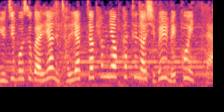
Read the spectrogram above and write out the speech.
유지보수 관련 전략적 협력 파트너십을 맺고 있다.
